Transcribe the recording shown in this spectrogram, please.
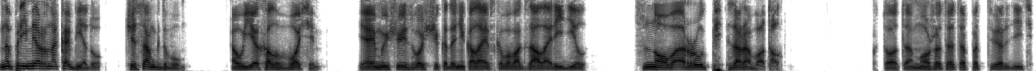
например, на к обеду, часам к двум, а уехал в восемь. Я ему еще извозчика до Николаевского вокзала рядил. Снова рубь заработал. Кто-то может это подтвердить.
